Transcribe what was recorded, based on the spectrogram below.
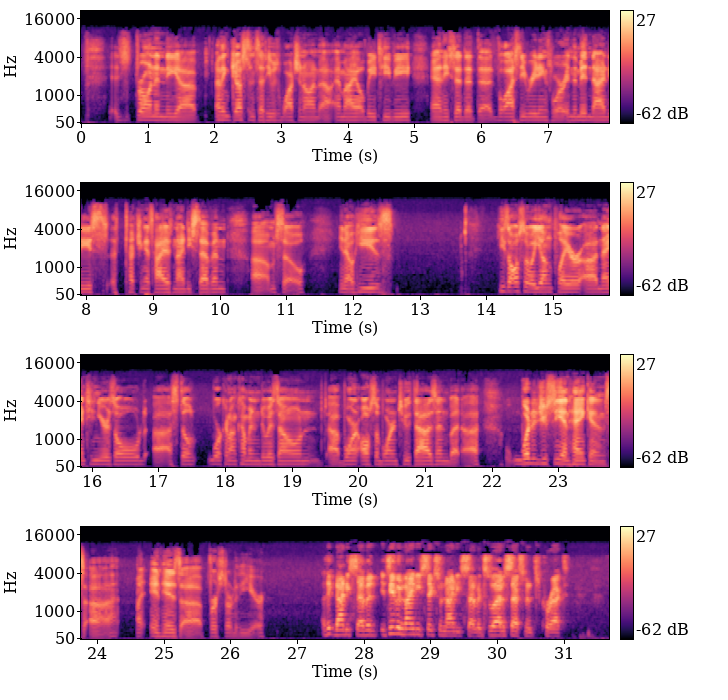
it's throwing in the. Uh, I think Justin said he was watching on uh, MILB TV, and he said that the velocity readings were in the mid 90s, touching as high as 97. Um, so, you know, he's he's also a young player, uh, 19 years old, uh, still working on coming into his own. Uh, born also born in 2000. But uh, what did you see in Hankins uh, in his uh, first start of the year? I think 97. It's either 96 or 97, so that assessment's correct.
